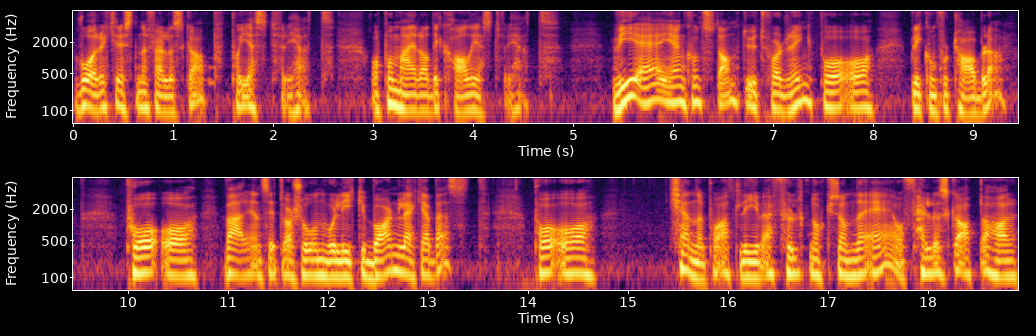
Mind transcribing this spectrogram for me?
våre kristne fellesskap på gjestfrihet, og på mer radikal gjestfrihet. Vi er i en konstant utfordring på å bli komfortable, på å være i en situasjon hvor like barn leker best, på å kjenne på at livet er fullt nok som det er, og fellesskapet har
